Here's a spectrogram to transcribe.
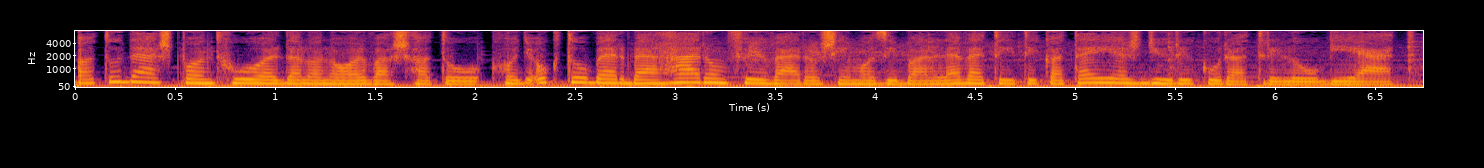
A tudás.hu oldalon olvasható, hogy októberben három fővárosi moziban levetítik a teljes gyűrűk ura trilógiát.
